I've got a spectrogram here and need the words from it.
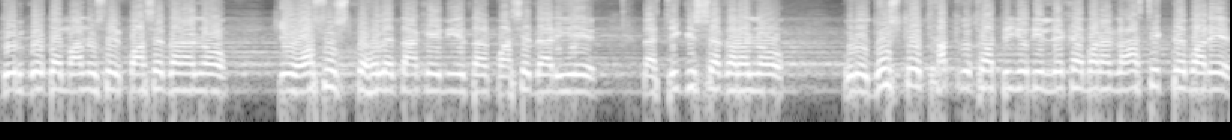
দুর্গত মানুষের পাশে দাঁড়ানো, কেউ অসুস্থ হলে তাকে নিয়ে তার পাশে দাঁড়িয়ে তার চিকিৎসা করানো, কোনো দুস্থ ছাত্রছাত্রী যদি লেখাপড়া না শিখতে পারে,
